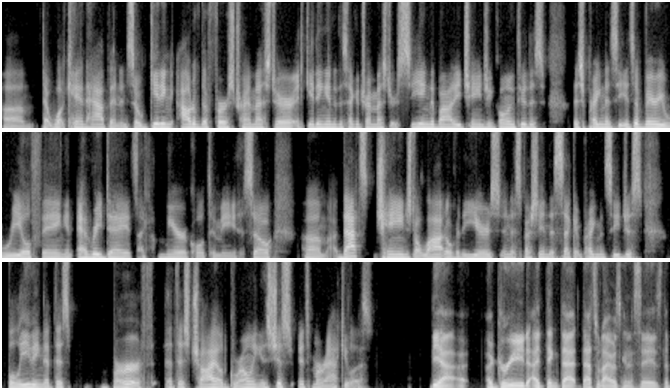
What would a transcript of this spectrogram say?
um, that what can happen. And so getting out of the first trimester and getting into the second trimester, seeing the body change and going through this this pregnancy, it's a very real thing. And every day it's like a miracle to me. So um, that's changed a lot over the years, and especially in the second pregnancy, just believing that this birth that this child growing is just it's miraculous yeah uh, agreed. I think that that's what i was going to say is the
